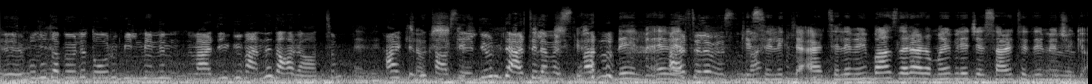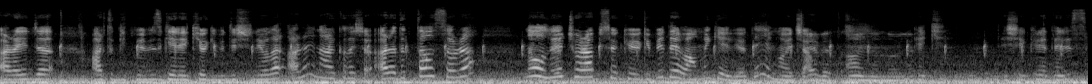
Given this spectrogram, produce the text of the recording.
Evet, Ee, bunu hocam. da böyle doğru bilmenin verdiği güvenle daha rahatım. evet, Herkese tavsiye şükür. ediyorum bir de ertelemesinler. Değil mi? Evet. Ertelemesinler. Kesinlikle ertelemeyin. Bazıları aramaya bile cesaret edemiyor. Evet. Çünkü arayınca artık gitmemiz gerekiyor gibi düşünüyorlar. Arayın arkadaşlar. Aradıktan sonra ne oluyor? Çorap söküyor gibi devamı geliyor değil mi hocam? Evet aynen öyle. Peki. Teşekkür ederiz.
